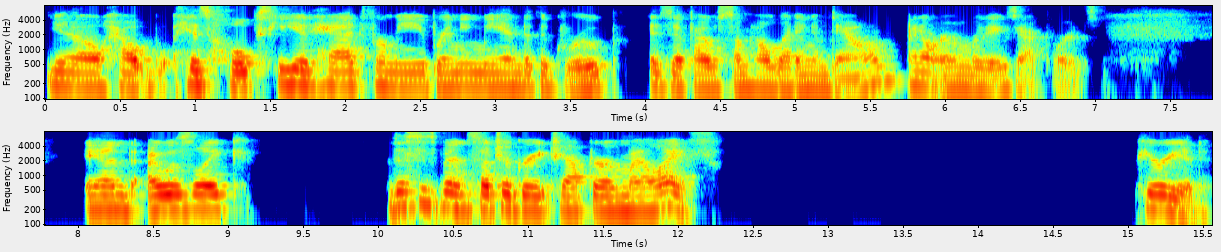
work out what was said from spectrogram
you know, how his hopes he had had for me bringing me into the group as if I was somehow letting him down. I don't remember the exact words. And I was like, this has been such a great chapter of my life. Period.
